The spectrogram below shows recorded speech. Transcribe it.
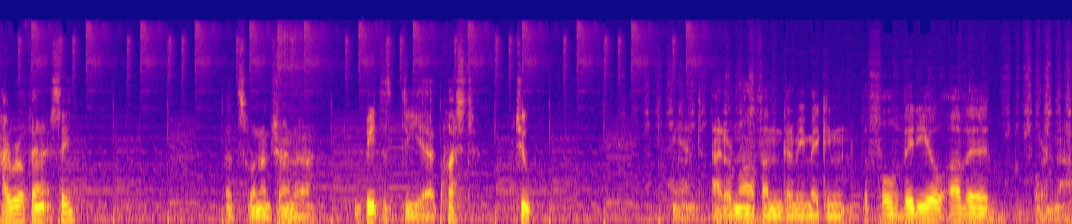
Hyrule Fantasy. That's when I'm trying to beat the, the uh, Quest 2. And I don't know if I'm going to be making the full video of it or not.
